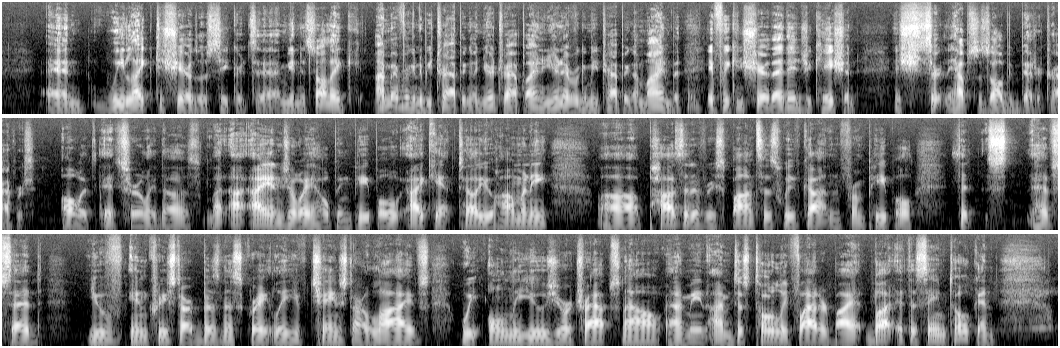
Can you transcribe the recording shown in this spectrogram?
and we like to share those secrets. I mean, it's not like I'm ever going to be trapping on your trap line and you're never going to be trapping on mine, but if we can share that education, it certainly helps us all be better trappers. Oh, it, it surely does. But I, I enjoy helping people. I can't tell you how many uh, positive responses we've gotten from people that have said, You've increased our business greatly. You've changed our lives. We only use your traps now. And I mean, I'm just totally flattered by it. But at the same token,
